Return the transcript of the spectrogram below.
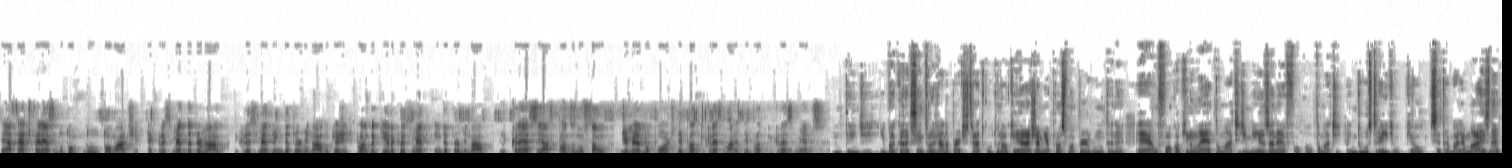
essa é a diferença do, tom do tomate. É crescimento determinado e crescimento indeterminado. O que a gente planta aqui é crescimento indeterminado. Ele cresce, as plantas não são de mesmo porte. Tem planta que cresce mais, tem planta que cresce menos. Entendi. E bacana que você entrou já na parte de trato cultural, que era já minha próxima pergunta, né? É, o foco aqui não é tomate de mesa, né? Foco tomate indústria aí, que, que é o que você trabalha mais, né?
